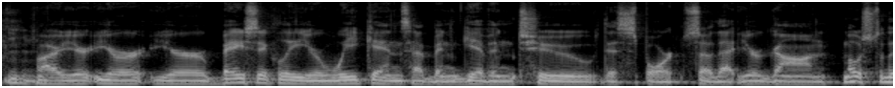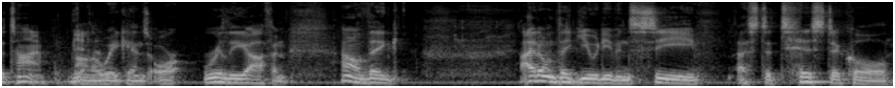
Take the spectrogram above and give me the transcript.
Mm-hmm. You're you're you're basically your weekends have been given to this sport so that you're gone most of the time on the weekends or really often. I don't think I don't think you would even see a statistical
